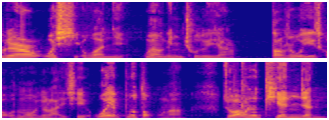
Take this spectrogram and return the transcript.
哥，我喜欢你，我想跟你处对象。当时我一瞅他妈我就来气，我也不懂啊，主要是天真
